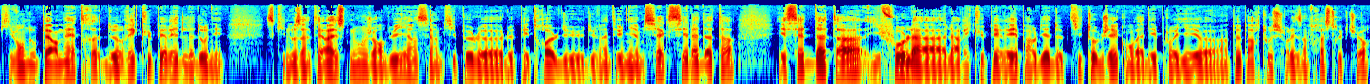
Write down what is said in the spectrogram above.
qui vont nous permettre de récupérer de la donnée. Ce qui nous intéresse, nous, aujourd'hui, hein, c'est un petit peu le, le pétrole du, du 21e siècle, c'est la data. Et cette data, il faut la, récupérer par le biais de petits objets qu'on va déployer euh, un peu partout sur les infrastructures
